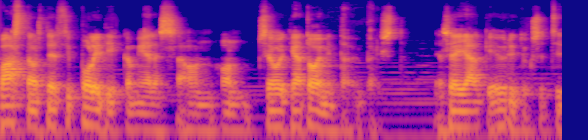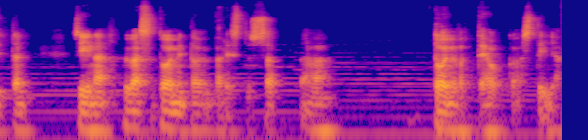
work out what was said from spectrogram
vastaus tietysti politiikkamielessä on, on se oikea toimintaympäristö. Ja sen jälkeen yritykset sitten siinä hyvässä toimintaympäristössä toimivat tehokkaasti ja,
